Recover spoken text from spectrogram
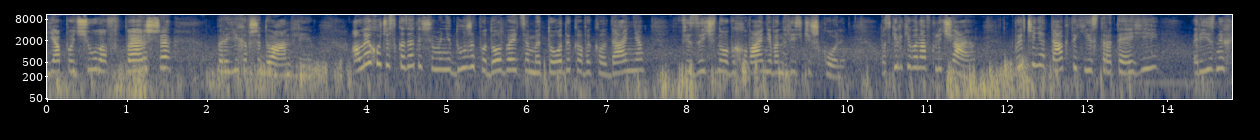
я почула вперше, переїхавши до Англії. Але хочу сказати, що мені дуже подобається методика викладання фізичного виховання в англійській школі, оскільки вона включає вивчення тактики і стратегії різних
